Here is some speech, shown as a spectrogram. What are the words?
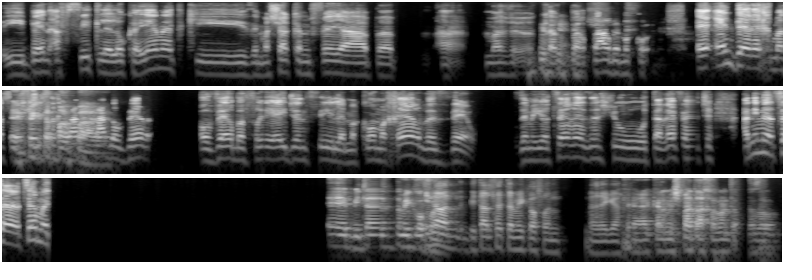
היא בין אפסית ללא קיימת, כי זה משק כנפי פרפר במקום, אין דרך מספיק ששחקן אחד עובר, עובר בפרי אייג'נסי למקום אחר וזהו. זה מיוצר איזשהו טרפת ש... אני מנסה לייצר... אה, ביטלת את המיקרופון. ינון, ביטלת את המיקרופון לרגע. כן, רק על המשפט האחרון תחזור.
